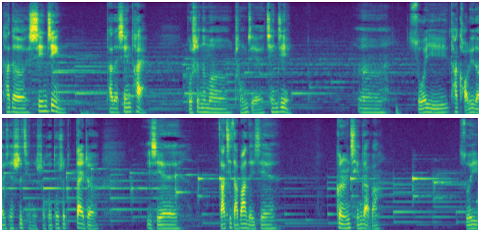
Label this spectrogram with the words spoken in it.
他的心境、他的心态不是那么纯洁清净，嗯，所以他考虑到一些事情的时候，都是带着一些杂七杂八的一些个人情感吧，所以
